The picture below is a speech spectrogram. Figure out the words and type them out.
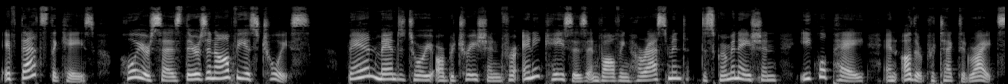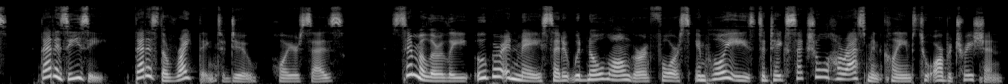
If that's the case, Hoyer says there's an obvious choice. Ban mandatory arbitration for any cases involving harassment, discrimination, equal pay, and other protected rights. That is easy. That is the right thing to do, Hoyer says. Similarly, Uber in May said it would no longer force employees to take sexual harassment claims to arbitration.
